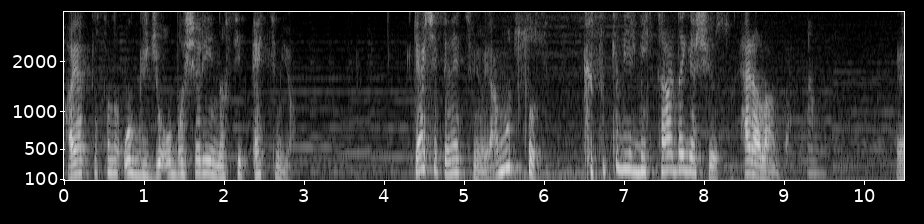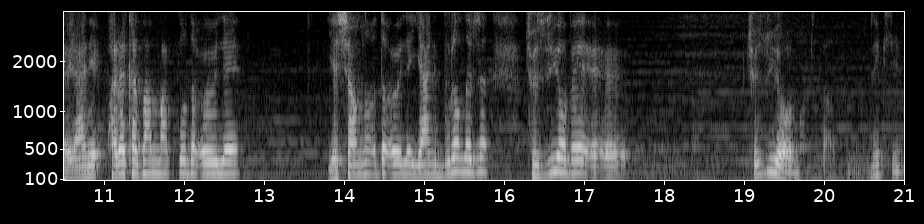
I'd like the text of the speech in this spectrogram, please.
Hayatta sana o gücü, o başarıyı nasip etmiyor. Gerçekten etmiyor ya. Mutsuz. Kısıtlı bir miktarda yaşıyorsun her alanda. Ee, Yani para kazanmakla da öyle, yaşamla da öyle. Yani buraları çözüyor ve e, e, çözüyor olmamız lazım. Ne bileyim,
